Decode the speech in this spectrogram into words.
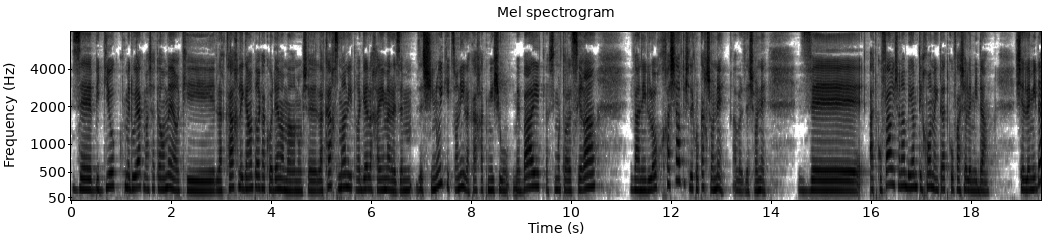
זה בדיוק מדויק מה שאתה אומר, כי לקח לי, גם בפרק הקודם אמרנו, שלקח זמן להתרגל לחיים האלה, זה, זה שינוי קיצוני לקחת מישהו מבית, לשים אותו על סירה, ואני לא חשבתי שזה כל כך שונה, אבל זה שונה. והתקופה הראשונה בים תיכון הייתה תקופה של למידה. של למידה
